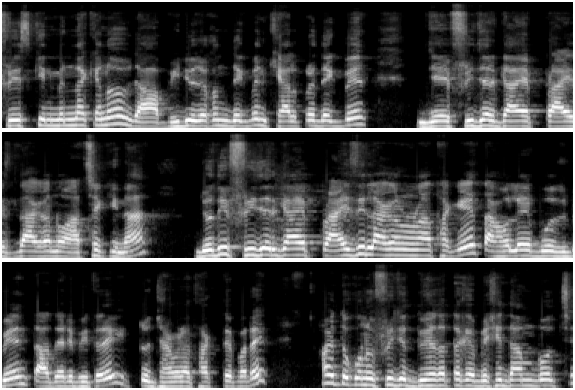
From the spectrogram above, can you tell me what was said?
ফ্রিজ কিনবেন না কেন, যা ভিডিও যখন দেখবেন, খেয়াল করে দেখবেন যে ফ্রিজের গায়ে প্রাইস লাগানো আছে কিনা। যদি ফ্রিজের গায়ে প্রাইজই লাগানো না থাকে, তাহলে বুঝবেন তাদের ভিতরে একটু ঝামেলা থাকতে পারে। হয়তো কোনো ফ্রিজের দুই হাজার টাকা বেশি দাম বলছে,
